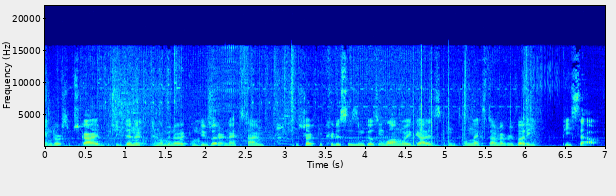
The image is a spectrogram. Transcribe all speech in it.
and or subscribe. If you didn't, then let me know I can do better next time. Constructive criticism goes a long way, guys. Until next time, everybody, peace out.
